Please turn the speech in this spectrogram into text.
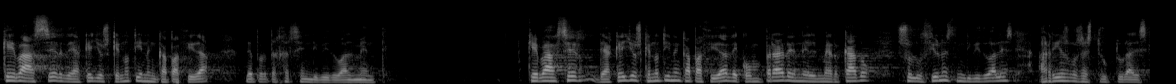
qué va a ser de aquellos que no tienen capacidad de protegerse individualmente. ¿Qué va a ser de aquellos que no tienen capacidad de comprar en el mercado soluciones individuales a riesgos estructurales?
